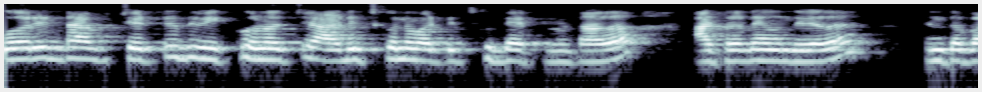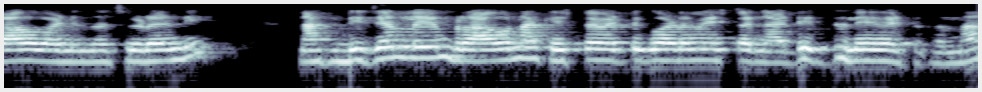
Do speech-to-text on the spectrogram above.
గోరింటాకు చెట్టుది విక్కుని వచ్చి ఆడించుకుని పట్టించుకుంటే ఎట్లుంటుందో అట్లనే ఉంది కదా. ఎంత బాగా పండిందో చూడండి. నాకు డిజైన్లు ఏం రావు నాకు ఇష్టం పెట్టుకోవడమే ఇష్టం కాబట్టి ఇట్లనే పెట్టుకున్నా.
